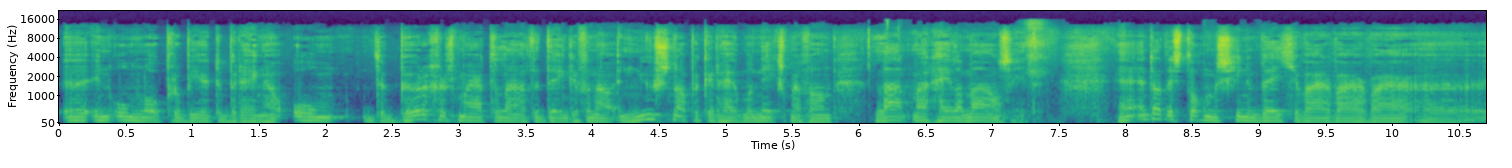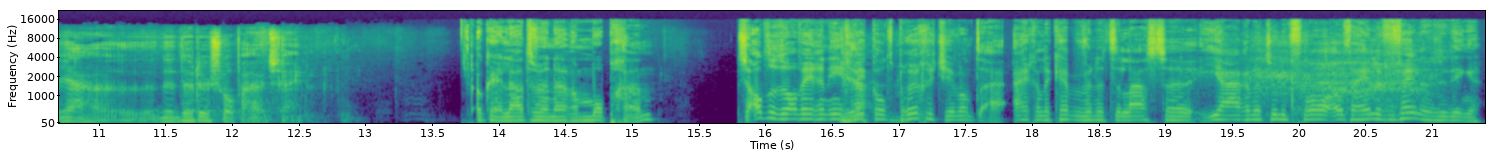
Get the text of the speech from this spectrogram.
uh, in omloop probeert te brengen. Om de burgers maar te laten denken: van nou, en nu snap ik er helemaal niks meer van. Laat maar helemaal zitten. He, en dat is toch misschien een beetje waar, waar, waar uh, ja, de, de Russen op uit zijn. Oké, okay, laten we naar een mop gaan. Het is altijd wel weer een ingewikkeld ja. bruggetje. Want eigenlijk hebben we het de laatste jaren natuurlijk vooral over hele vervelende dingen.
